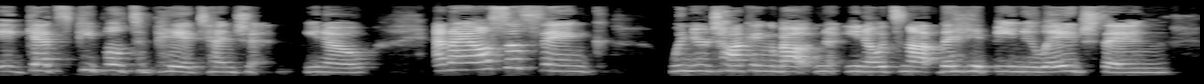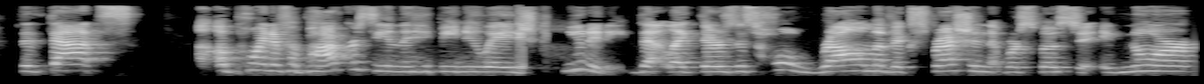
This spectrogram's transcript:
it gets people to pay attention, you know. And I also think when you're talking about you know, it's not the hippie new age thing that that's a point of hypocrisy in the hippie new age community that like there's this whole realm of expression that we're supposed to ignore,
